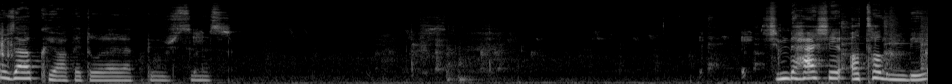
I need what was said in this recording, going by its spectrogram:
özel kıyafet olarak görürsünüz. Şimdi her şeyi atalım bir.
